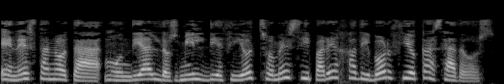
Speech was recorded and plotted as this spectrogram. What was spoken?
En esta nota, Mundial 2018 Messi pareja divorcio casados.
